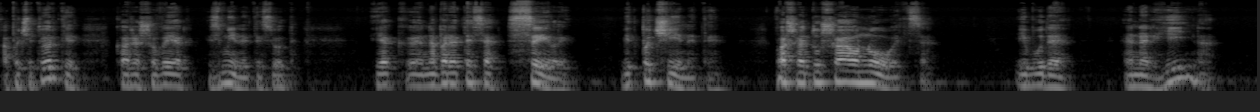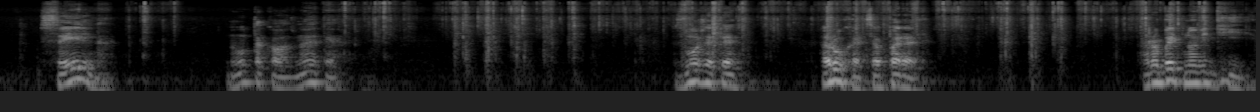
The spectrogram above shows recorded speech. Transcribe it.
А по четвірки каже, що ви як змінитесь, от як е, наберетеся сили, відпочинете. Ваша душа оновиться і буде енергійна, сильна. Ну, така, знаєте, зможете рухатися вперед, робити нові дії.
